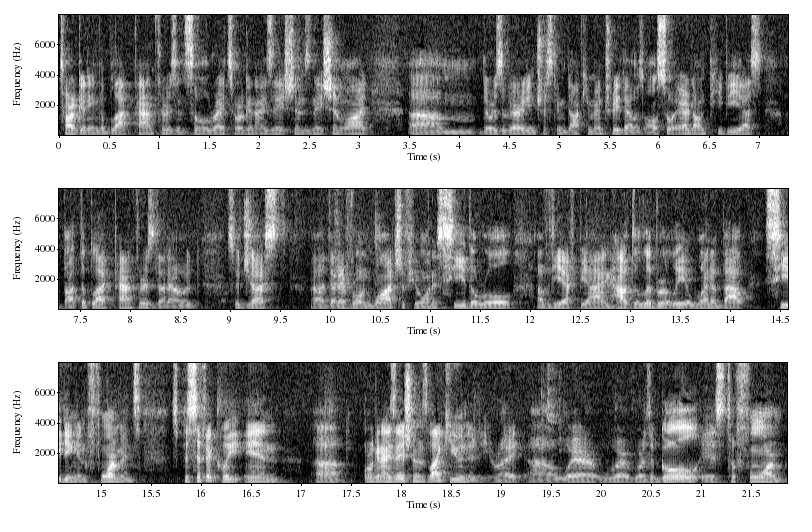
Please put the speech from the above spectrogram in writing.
targeting the Black Panthers and civil rights organizations nationwide. Um, there was a very interesting documentary that was also aired on PBS about the Black Panthers that I would suggest uh, that everyone watch if you want to see the role of the FBI and how deliberately it went about seeding informants, specifically in uh, organizations like Unity, right, uh, where, where, where the goal is to form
